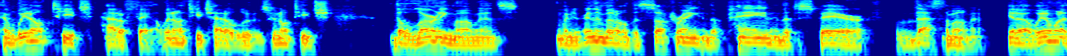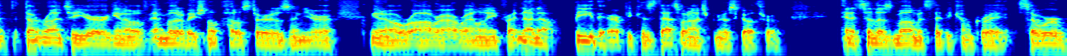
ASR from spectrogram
And we don't teach how to fail. We don't teach how to lose. We don't teach the learning moments when you're in the middle of the suffering and the pain and the despair. That's the moment. You know, we don't want to don't run to your, you know, motivational posters and your, you know, rah rah cry. No, no, be there because that's what entrepreneurs go through and it's in those moments they become great. So we're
